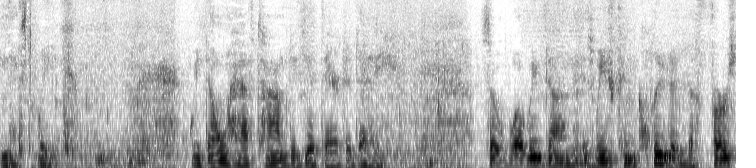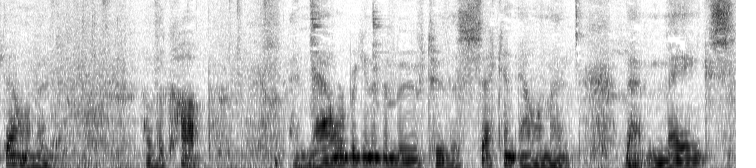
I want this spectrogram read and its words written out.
Next week. We don't have time to get there today. So, what we've done is we've concluded the first element of the cup. And now we're beginning to move to the second element that makes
